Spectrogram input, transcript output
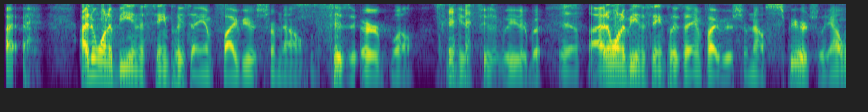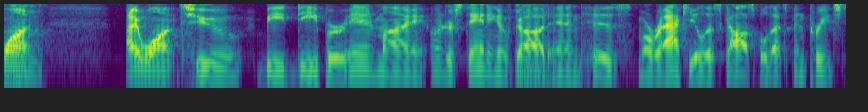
I I don't want to be in the same place I am five years from now, physic or well, physically either. But Yeah. I don't want to be in the same place I am five years from now spiritually. I want. Mm. I want to be deeper in my understanding of God Mm. and His miraculous gospel that's been preached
